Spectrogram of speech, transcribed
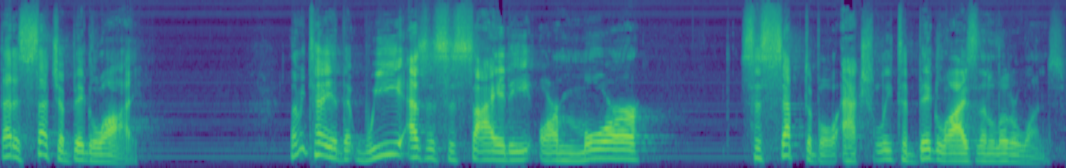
That is such a big lie. Let me tell you that we as a society are more susceptible, actually, to big lies than little ones.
